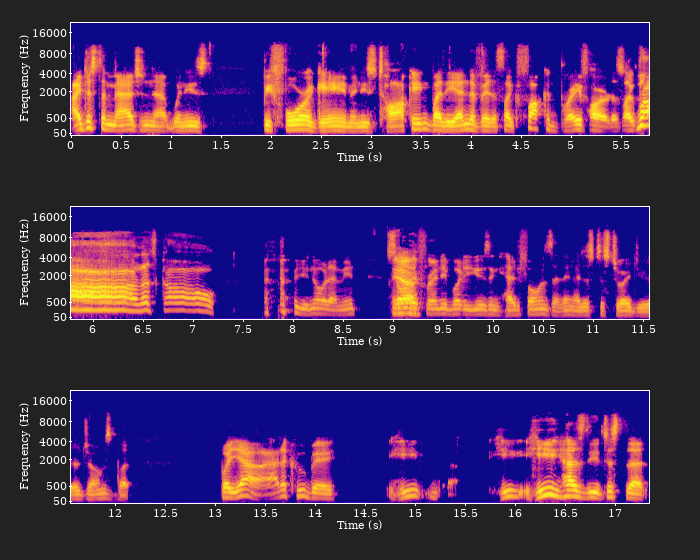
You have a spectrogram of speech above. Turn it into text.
I just imagine that when he's before a game and he's talking, by the end of it, it's like fucking Braveheart. It's like, rah, let's go. you know what I mean? Sorry Yeah. for anybody using headphones. I think I just destroyed your eardrums, but but yeah, Adekugbe, he he he has the just that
